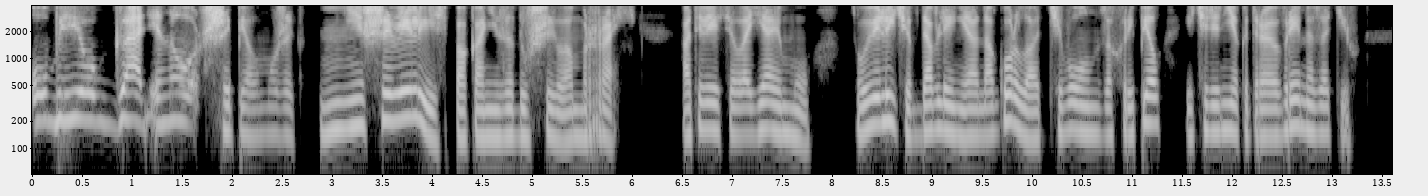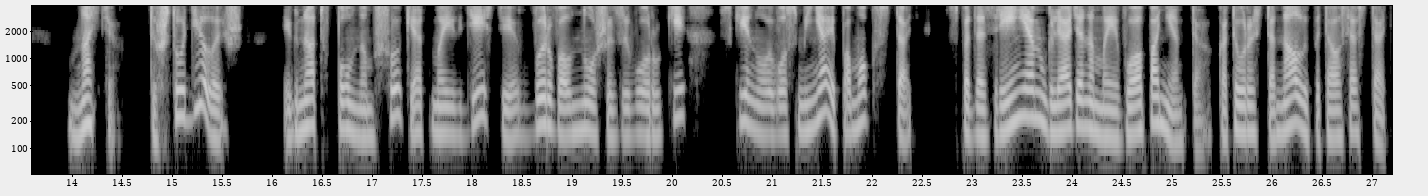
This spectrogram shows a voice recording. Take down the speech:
Убью гадину!» — шипел мужик. «Не шевелись, пока не задушила, мразь!» — ответила я ему, увеличив давление на горло, от чего он захрипел и через некоторое время затих. «Настя, ты что делаешь?» Игнат в полном шоке от моих действий вырвал нож из его руки, скинул его с меня и помог встать, с подозрением глядя на моего оппонента, который стонал и пытался встать.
